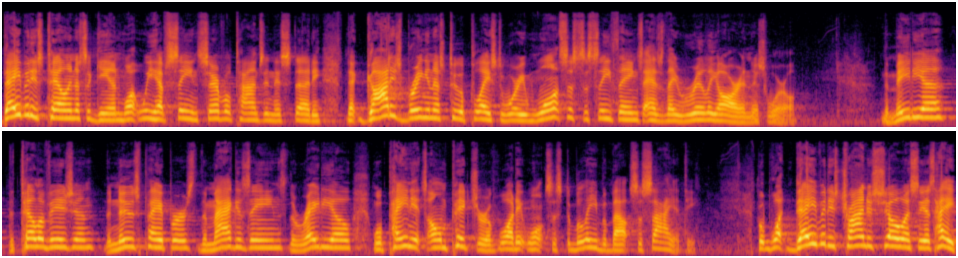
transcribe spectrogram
David is telling us again what we have seen several times in this study that God is bringing us to a place to where He wants us to see things as they really are in this world. The media, the television, the newspapers, the magazines, the radio will paint its own picture of what it wants us to believe about society. But what David is trying to show us is hey,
